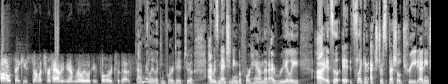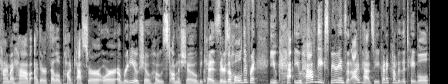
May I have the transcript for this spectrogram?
Oh, thank you so much for having me. I'm really looking forward to this. I'm really looking forward to it too. I was mentioning beforehand that I really, uh, it's a, it's like an extra special treat anytime I have either a fellow podcaster or a radio show host on the show because there's a whole different you ca- you have the experience that I've had, so you kind of come to the table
